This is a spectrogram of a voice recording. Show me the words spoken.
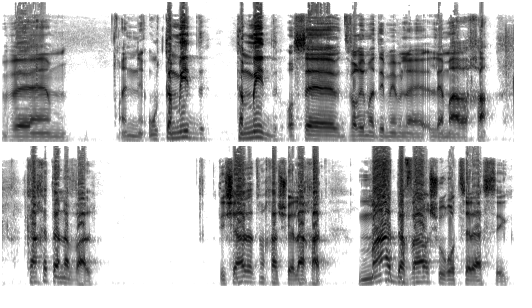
והוא תמיד, תמיד עושה דברים מדהימים למערכה. קח את הנבל, תשאל את עצמך שאלה אחת, מה הדבר שהוא רוצה להשיג?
